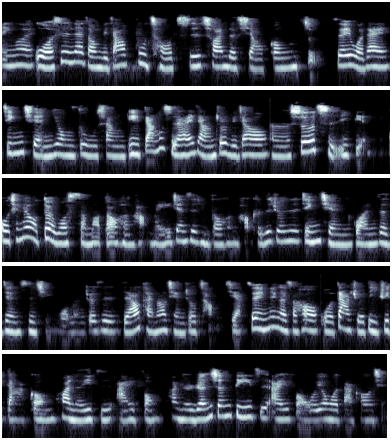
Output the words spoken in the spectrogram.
因为我是那种比较不愁吃穿的小公主。所以我在金钱用度上，以当时来讲就比较嗯、奢侈一点。我前男友对我什么都很好，每一件事情都很好，可是就是金钱观这件事情，我们就是只要谈到钱就吵架。所以那个时候我大学弟去打工，换了一支 iPhone，换了人生第一支 iPhone，我用我打工的钱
